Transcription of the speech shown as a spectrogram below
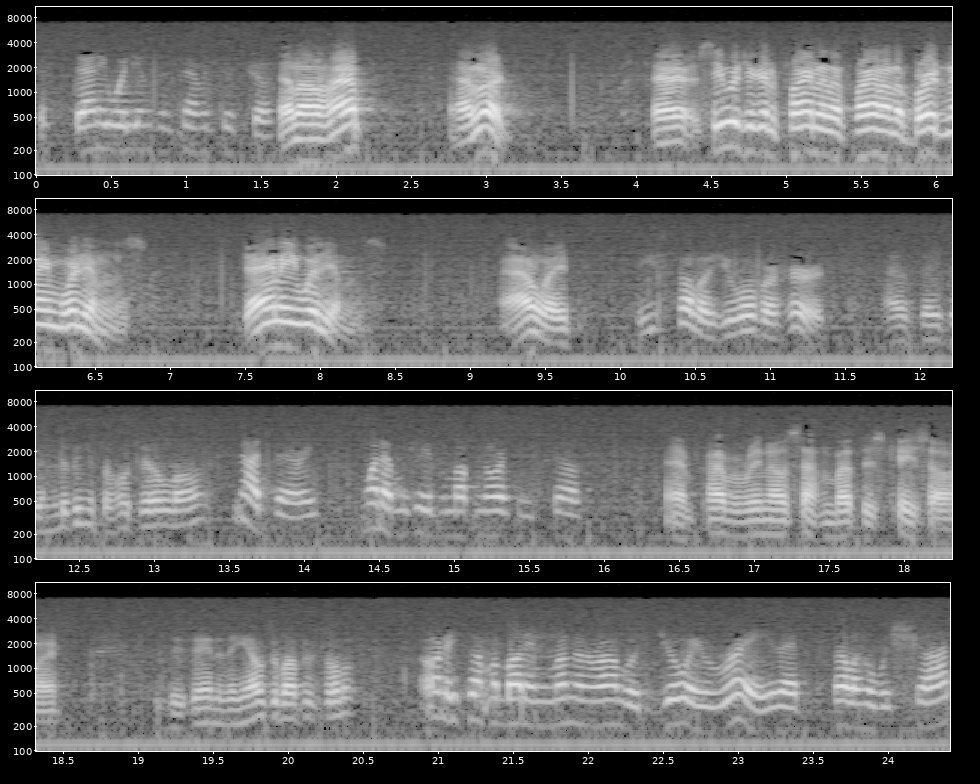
Just Danny Williams in San Francisco. Hello, Hop. Now, look. Uh, see what you can find in the file on a bird named Williams. Danny Williams. I'll wait. These fellows you overheard, have they been living at the hotel long? Not very. One of them came from up north himself. I probably know something about this case, all right. Did they say anything else about this fellow? Only something about him running around with Joey Ray, that fellow who was shot.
